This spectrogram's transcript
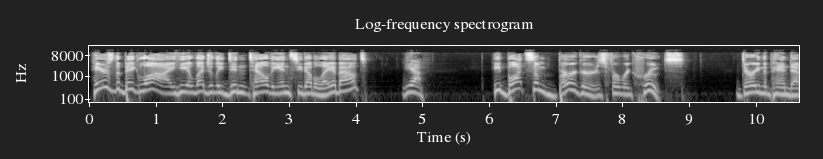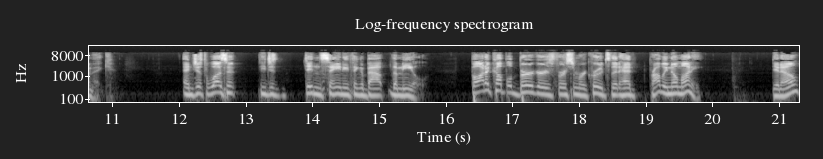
here's the big lie he allegedly didn't tell the NCAA about. Yeah. He bought some burgers for recruits during the pandemic and just wasn't, he just didn't say anything about the meal. Bought a couple burgers for some recruits that had probably no money, you know,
